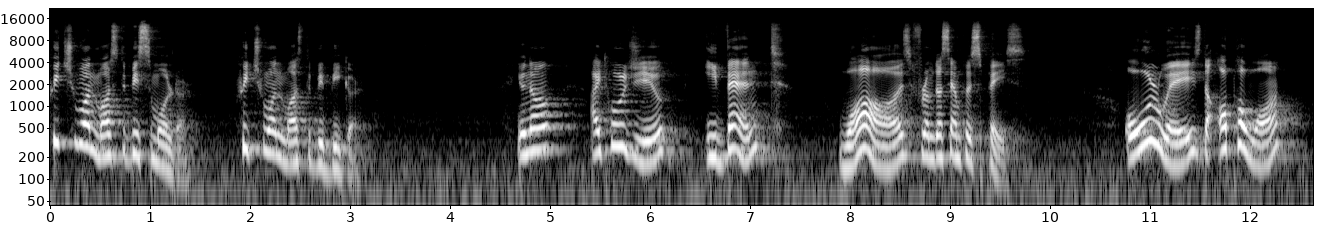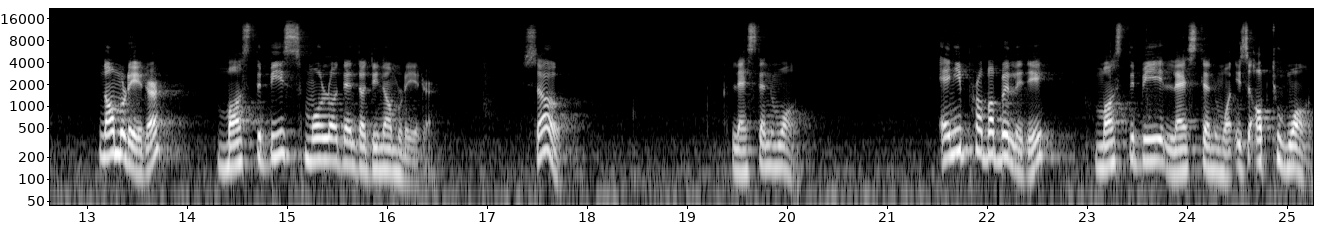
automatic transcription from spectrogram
which one must be smaller? Which one must be bigger? You know, I told you event was from the sample space. Always the upper one, numerator, must be smaller than the denominator. So, less than 1 any probability must be less than 1. It's up to 1.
